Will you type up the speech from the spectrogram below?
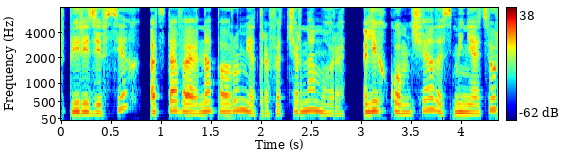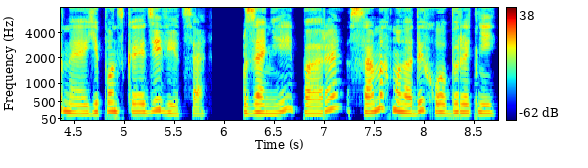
Впереди всех, отставая на пару метров от Черномора, легко мчалась миниатюрная японская девица. За ней пара самых молодых оборотней.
